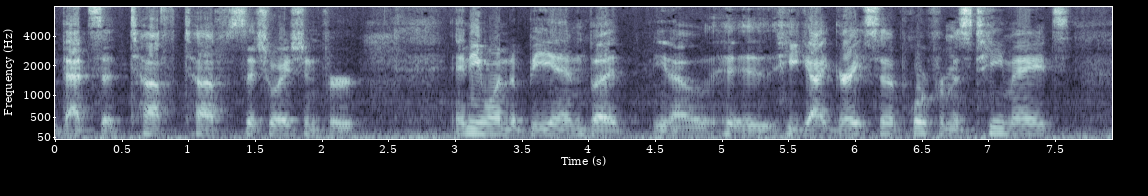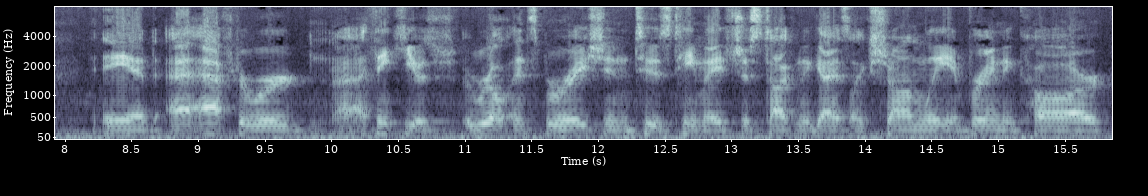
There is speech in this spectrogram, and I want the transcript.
that's a tough, tough situation for anyone to be in, but you know his, he got great support from his teammates, and a- afterward, I think he was a real inspiration to his teammates. Just talking to guys like Sean Lee and Brandon Carr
